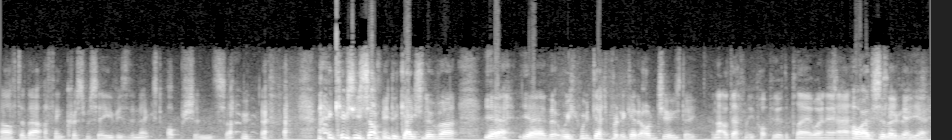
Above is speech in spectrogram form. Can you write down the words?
after that, I think Christmas Eve is the next option. So that gives you some indication of, uh, yeah, yeah, that we, we're desperate to get it on Tuesday. And that'll definitely be popular with the player, won't it? Uh, oh, absolutely, yeah,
